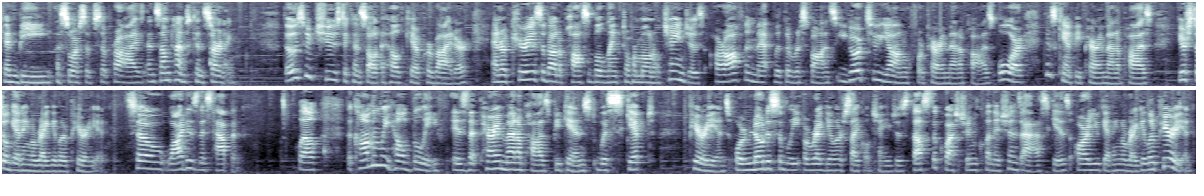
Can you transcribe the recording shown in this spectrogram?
can be a source of surprise and sometimes concerning. Those who choose to consult a healthcare provider and are curious about a possible link to hormonal changes are often met with the response, You're too young for perimenopause, or This can't be perimenopause, you're still getting a regular period. So, why does this happen? Well, the commonly held belief is that perimenopause begins with skipped periods or noticeably irregular cycle changes. Thus, the question clinicians ask is Are you getting a regular period?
